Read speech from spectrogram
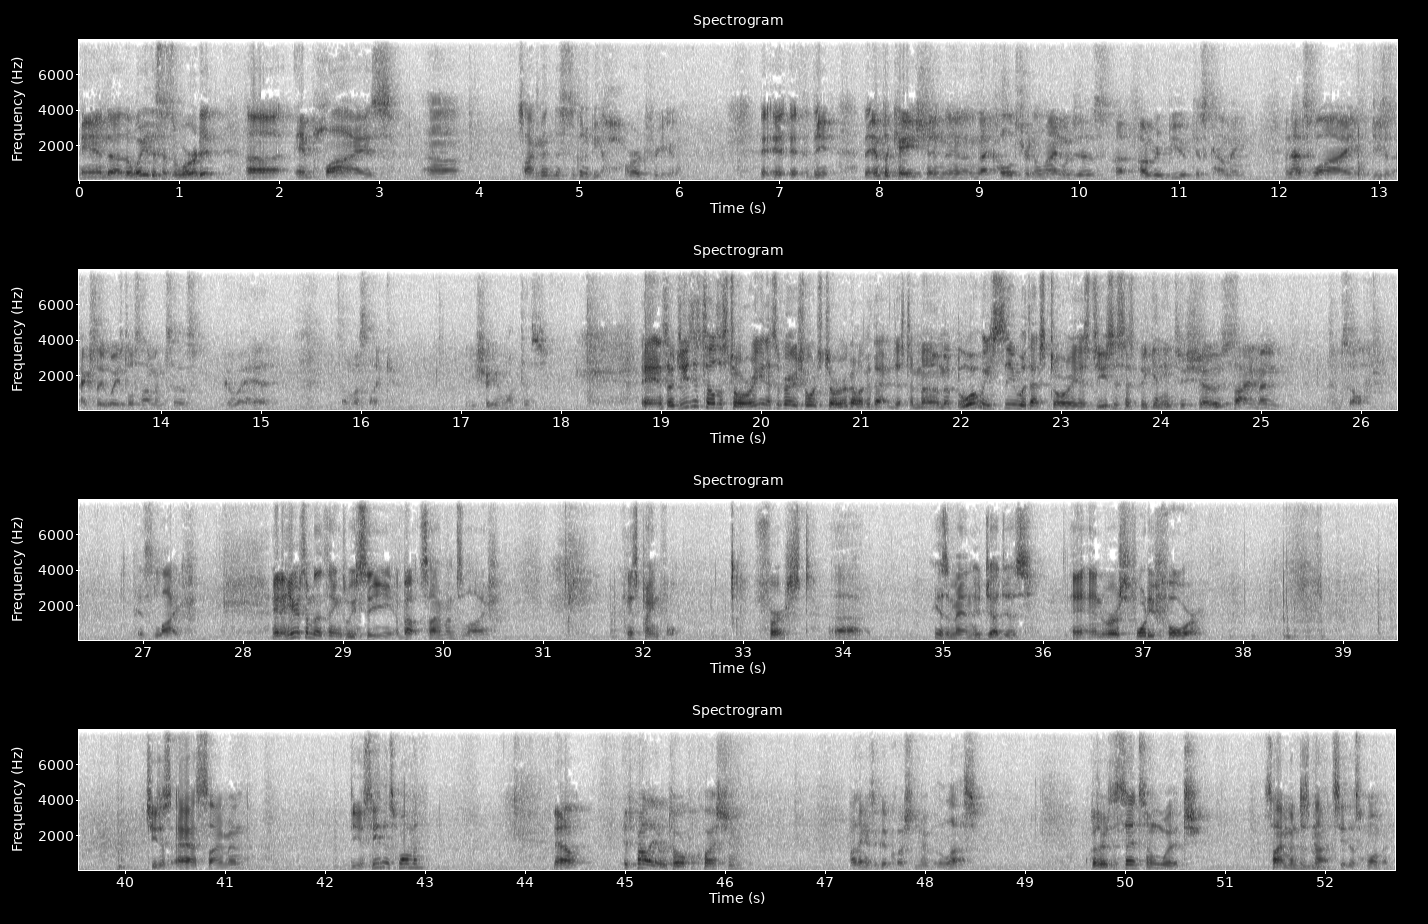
And uh, the way this is worded uh, implies, uh, Simon, this is going to be hard for you. It, it, the, the implication in that culture and the language is a, a rebuke is coming. And that's why Jesus actually waits till Simon says, Go ahead. It's almost like, Are you sure you want this? And so Jesus tells a story, and it's a very short story. We're going to look at that in just a moment. But what we see with that story is Jesus is beginning to show Simon himself, his life. And here's some of the things we see about Simon's life. It's painful. First, uh, he is a man who judges. In verse 44, Jesus asked Simon, Do you see this woman? Now, it's probably a rhetorical question. I think it's a good question nevertheless. Because there's a sense in which Simon does not see this woman.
